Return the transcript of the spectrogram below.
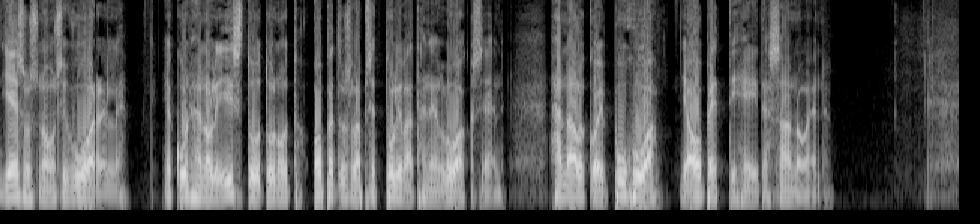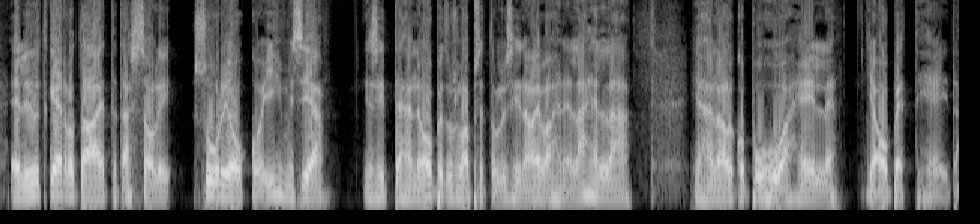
Jeesus nousi vuorelle, ja kun hän oli istuutunut, opetuslapset tulivat hänen luokseen. Hän alkoi puhua ja opetti heitä sanoen. Eli nyt kerrotaan, että tässä oli suuri joukko ihmisiä, ja sitten hänen opetuslapset oli siinä aivan hänen lähellään, ja hän alkoi puhua heille ja opetti heitä.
